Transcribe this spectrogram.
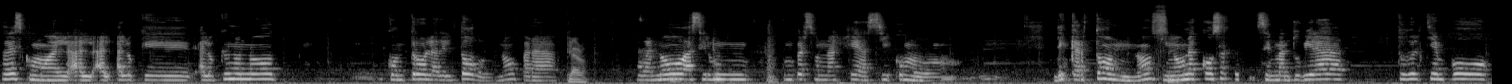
sabes, como a, lo que a lo que uno no controla del todo, ¿no? Para, claro. para no hacer un, personaje así como de cartón, ¿no? Sino una cosa que se mantuviera todo el tiempo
